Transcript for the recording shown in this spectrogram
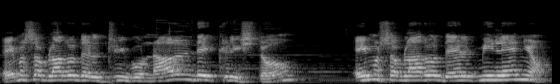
Hemos hablado del tribunal de Cristo. Hemos hablado del milenio.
